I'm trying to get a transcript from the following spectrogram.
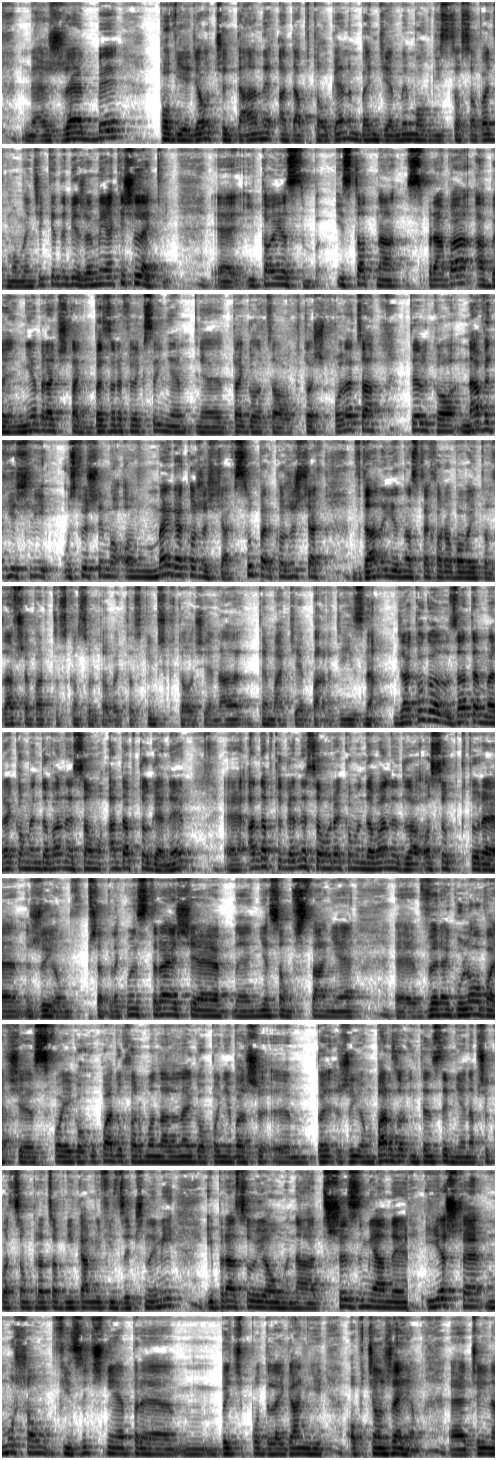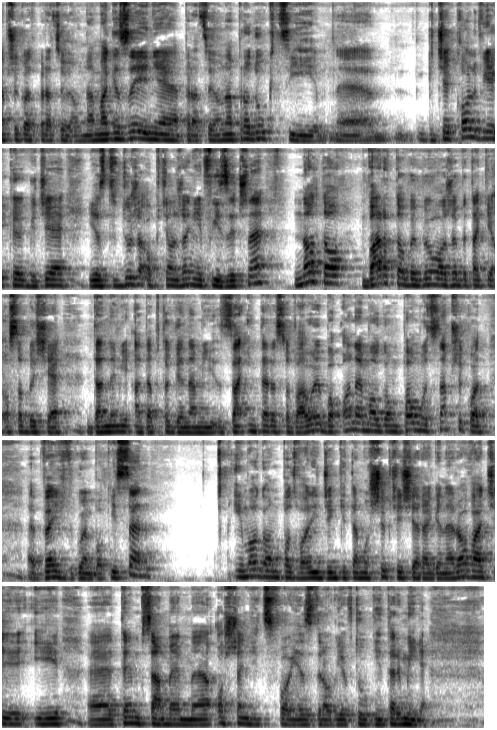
żeby powiedział, czy dany adaptogen będziemy mogli stosować w momencie, kiedy bierzemy jakieś leki. E, I to jest istotna sprawa, aby nie brać tak bezrefleksyjnie e, tego, co ktoś poleca, tylko nawet jeśli usłyszymy o mega korzyściach, super korzyściach w danej jednostce chorobowej, to zawsze warto skonsultować to z kimś, kto się na temacie bardziej zna. Dla kogo zatem rekomendowane są adaptogeny? E, Adaptogeny są rekomendowane dla osób, które żyją w przewlekłym stresie, e, nie są w stanie e, wyregulować e, swojego układu hormonalnego, ponieważ żyją bardzo intensywnie, na przykład są pracownikami fizycznymi i pracują na trzy zmiany i jeszcze muszą fizycznie być podlegani obciążeniom, czyli na przykład pracują na magazynie, pracują na produkcji, gdziekolwiek, gdzie jest duże obciążenie fizyczne, no to warto by było, żeby takie osoby się danymi adaptogenami zainteresowały, bo one mogą pomóc na przykład wejść w głęboki sen, i mogą pozwolić dzięki temu szybciej się regenerować i, i e, tym samym e, oszczędzić swoje zdrowie w długim terminie.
